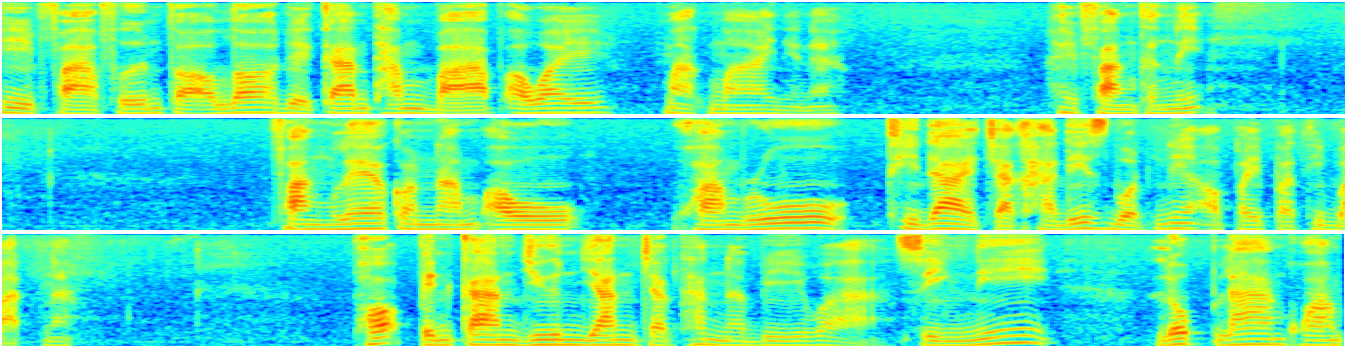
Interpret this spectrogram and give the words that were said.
ที่ฝ่าฝืนต่ออัลลอฮ์โดยการทำบาปเอาไว้มากมายเนี่ยนะ ให้ฟังทางนี้ ฟังแล้วก็นำเอาความรู้ที่ได้จากฮะดีษบทนี้เอาไปปฏิบัตินะ เพราะเป็นการยืนยันจากท่านนาบีว่า สิ่งนี้ ลบล้างความ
